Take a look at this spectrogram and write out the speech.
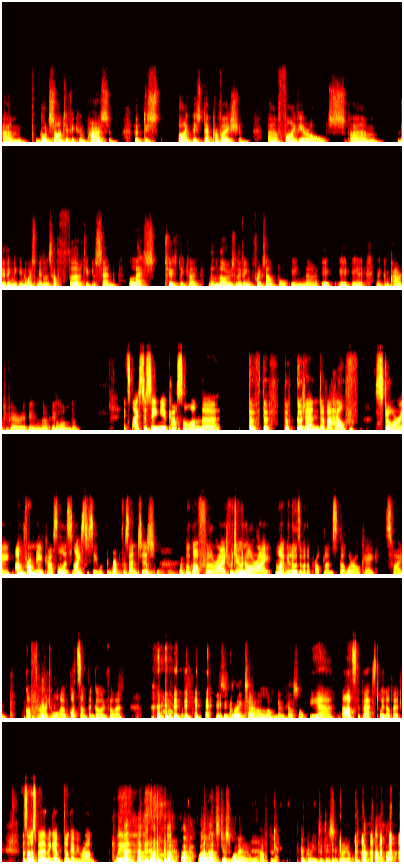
um, good scientific comparison that despite this deprivation, uh, five year olds um, living in the West Midlands have 30% less tooth decay than those living, for example, in, uh, in, in a comparative area in, uh, in London. It's nice to see Newcastle on the the the the good end of a health story. I'm from Newcastle. It's nice to see we've been represented. We've got fluoride. We're doing all right. There might be loads of other problems, but we're okay. It's fine. We've got fluoride water. We've got something going for it. it's a great town. I love Newcastle. Yeah. Oh, it's the best. We love it. But so is Birmingham. Don't get me wrong. We're uh, well, that's just one area we'll have to agree to disagree on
